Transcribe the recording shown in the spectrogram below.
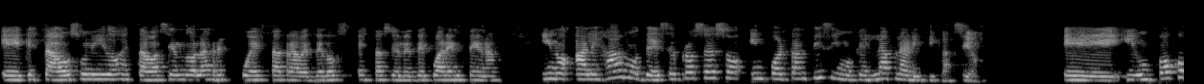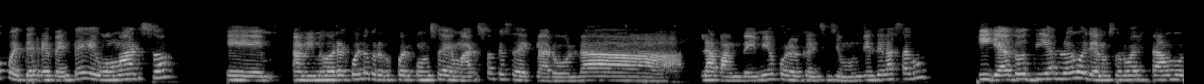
eh, que Estados Unidos estaba haciendo la respuesta a través de las estaciones de cuarentena y nos alejamos de ese proceso importantísimo que es la planificación. Eh, y un poco, pues de repente llegó marzo Eh, a mí mejor recuerdo, creo que fue el 11 de marzo que se declaró la, la pandemia por la Organización Mundial de la Salud y ya dos días luego ya nosotros estábamos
